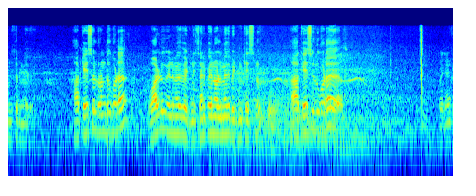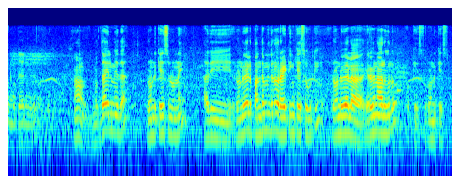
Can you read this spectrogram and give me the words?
మృతుడి మీద. ఆ కేసులు రెండు కూడా వాళ్ళు వీళ్ళ మీద పెట్టినాయి. చనిపోయిన వాళ్ళ మీద పెట్టిన కేసులు. ఆ కేసులు కూడా ఆ, ముద్దాయిల మీద రెండు కేసులు ఉన్నాయి. అది రెండు వేల పంతొమ్మిదిలో రైటింగ్ కేసు ఒకటి రెండు వేల ఇరవై నాలుగులో ఒక కేసు రెండు కేసులు.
